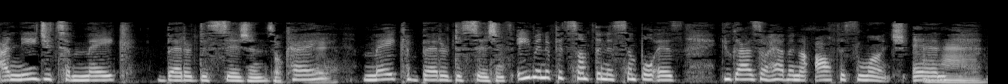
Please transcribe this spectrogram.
I need you to make better decisions, okay? Okay. Make better decisions. Even if it's something as simple as you guys are having an office lunch and Mm-hmm.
